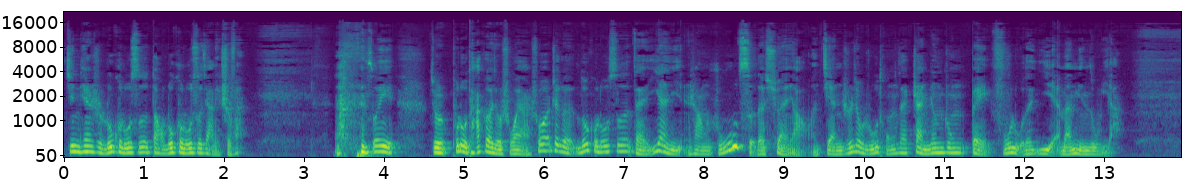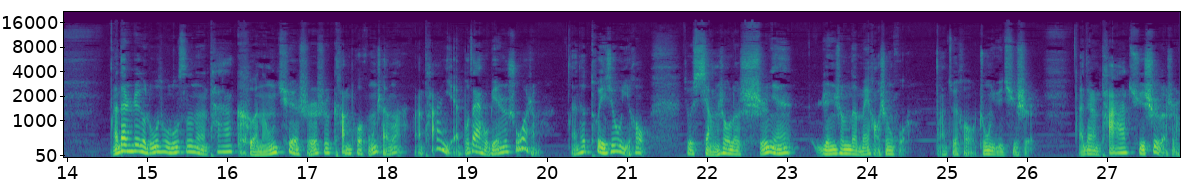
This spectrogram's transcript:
今天是卢库卢斯到卢库卢斯家里吃饭。”所以，就是普鲁塔克就说呀：“说这个卢库卢斯在宴饮上如此的炫耀，简直就如同在战争中被俘虏的野蛮民族一样。”啊，但是这个卢库卢斯呢，他可能确实是看破红尘了啊，他也不在乎别人说什么但，他退休以后就享受了十年人生的美好生活啊，最后终于去世，啊，但是他去世的时候，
